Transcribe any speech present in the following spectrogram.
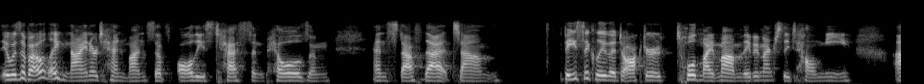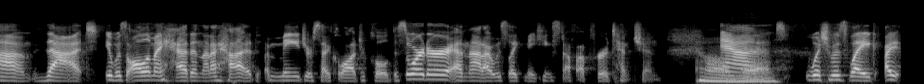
it was about like nine or 10 months of all these tests and pills and and stuff that um basically the doctor told my mom they didn't actually tell me um, that it was all in my head and that i had a major psychological disorder and that i was like making stuff up for attention oh, and man. which was like i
